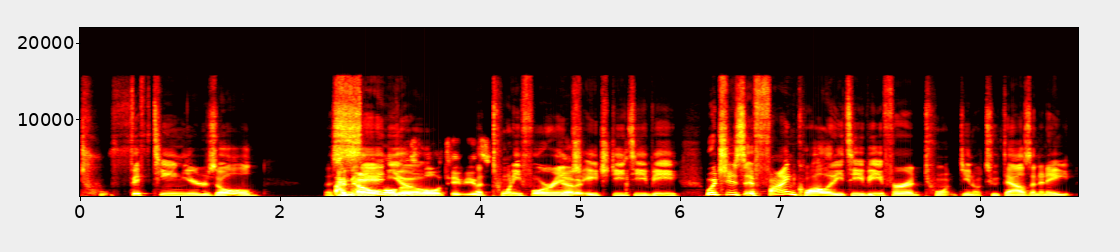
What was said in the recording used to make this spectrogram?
tw- 15 years old. A I know all those Sanyo, old a TVs. 24 Yeah, inch they're- HD TV, which is a fine quality TV for a tw- you know 2008,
